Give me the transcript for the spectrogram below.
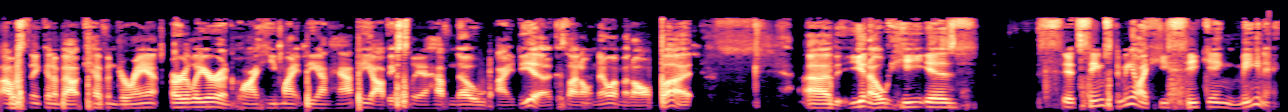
I was thinking about Kevin Durant earlier and why he might be unhappy. Obviously, I have no idea because I don't know him at all. But, uh, you know, he is, it seems to me like he's seeking meaning.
